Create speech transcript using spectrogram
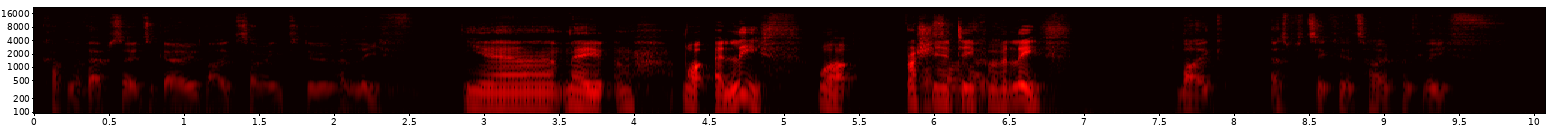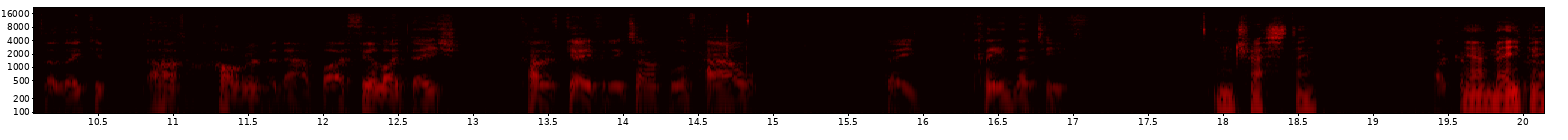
a couple of episodes ago like something to do with a leaf Yeah, maybe. What a leaf? What brushing your teeth like with that. a leaf? like a particular type of leaf that they could oh, I can't remember now but I feel like they sh- kind of gave an example of how they clean their teeth Interesting. I could Yeah, maybe.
